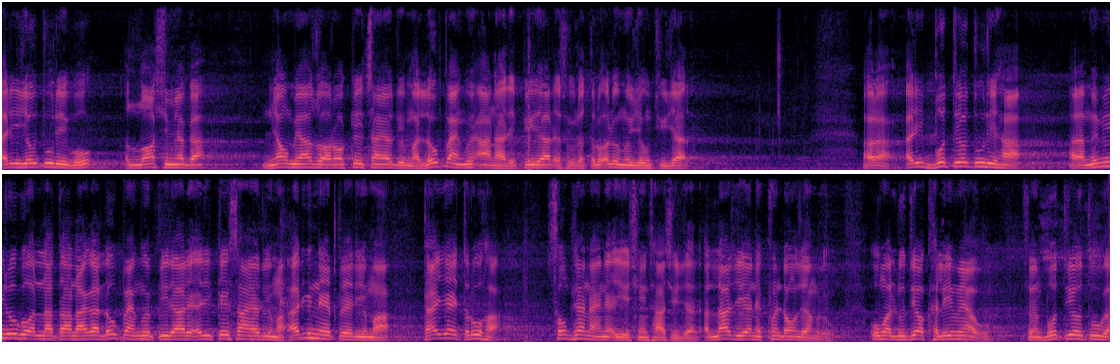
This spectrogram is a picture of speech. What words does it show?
အဲ့ဒီယုတ်သူတွေကိုအလ္လာဟ်ရှင်မြတ်ကမြောက်များစွာသောကိစ္စရပ်တွေမှာလုတ်ပန်ခွင့်အာဏာတွေပေးရတယ်ဆိုတော့သူတို့အဲ့လိုမျိုးယုံကြည်ကြတယ်ဟုတ်လားအဲ့ဒီဘုတ်တရုတ်သူတွေဟာအဲမိမိတို့ကိုအလ္လာဟ်တာလာကလှုပ်ပန်ခွင့်ပေးထားတဲ့အဲ့ဒီကိစ္စရတွေမှာအဲ့ဒီနယ်ပယ်တွေမှာဓာတ်ရိုက်သူတို့ဟာဆုံးဖြတ်နိုင်တဲ့အရေးချင်းထားရှိကြတယ်အလ္လာဟ်ကြီးကနေခွင့်တောင်းကြမလို့ဥပမာလူတယောက်ခလေးမရဘူးဆိုရင်ဘုတ်တယောက်သူက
